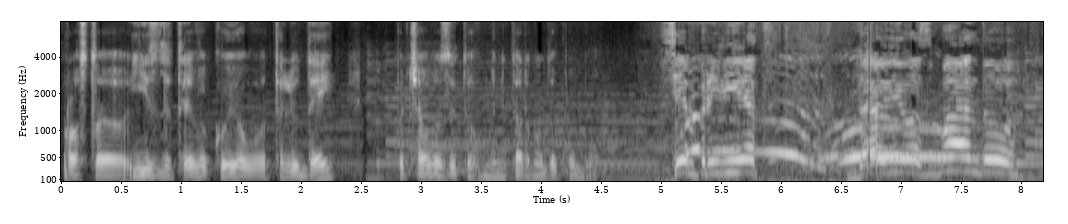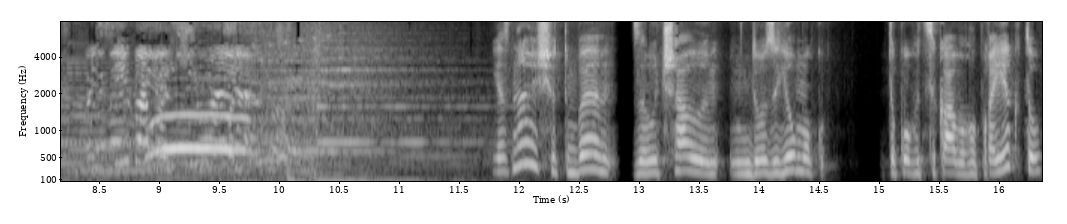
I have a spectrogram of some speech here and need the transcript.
просто їздити евакуйовувати людей, почав возити гуманітарну допомогу. Всем привет! Довез банду! Спасибо большое! Я знаю, що тебе залучали до зйомок такого цікавого проєкту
